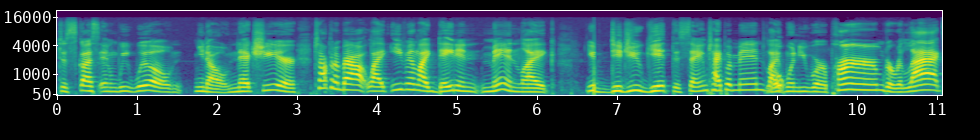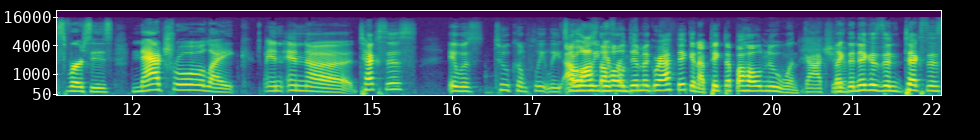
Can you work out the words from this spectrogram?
discuss, and we will, you know, next year, talking about like even like dating men. Like, you did you get the same type of men like Nope. when you were permed or relaxed versus natural? Like, in in uh Texas, it was two completely. I lost the whole demographic, and I picked up a whole new one. gotcha. Like the niggas in Texas,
